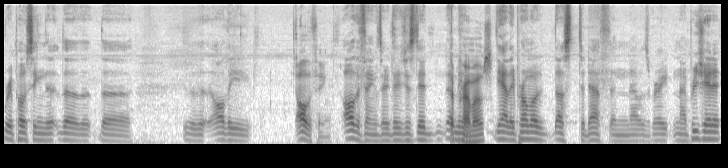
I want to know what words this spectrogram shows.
reposting the the, the, the, the all the All the things. all the things. They, they just did I The mean, promos. yeah, they promoted us to death, and that was great, and I appreciate it.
